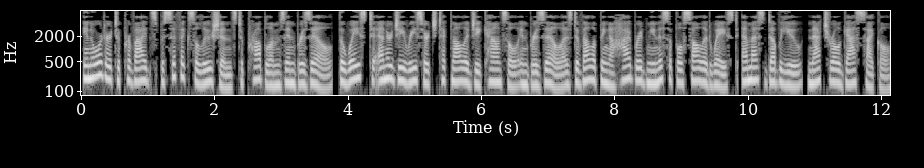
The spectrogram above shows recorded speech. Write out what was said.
In order to provide specific solutions to problems in Brazil, the Waste to Energy Research Technology Council in Brazil is developing a hybrid municipal solid waste MSW, natural gas cycle.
